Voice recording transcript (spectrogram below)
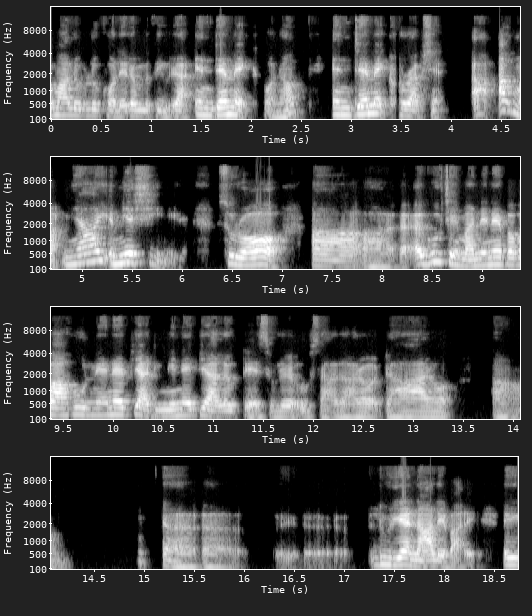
ယ်မှာလို့ဘယ်လိုခေါ်လဲတော့မသိဘူးအဲ့ဒါ endemic ပေါ့နော် endemic corruption အောက်မှာအများကြီးအမြင့်ရှိနေတယ်ဆိုတော့အာအခုချိန်မှာနည်းနည်းပပဟုနည်းနည်းပြဒီနည်းနည်းပြလုပ်တယ်ဆိုတဲ့ဥစ္စာကတော့ဒါကတော့အာအဲလူတွေကနားလဲပါတယ်အဲ့ဒီ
